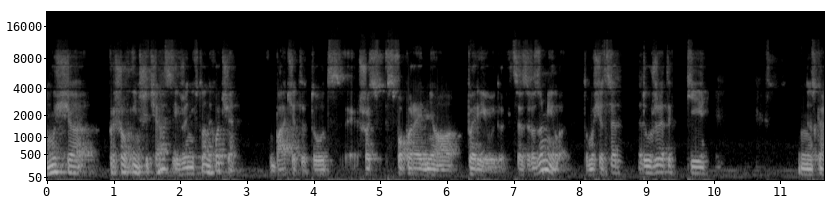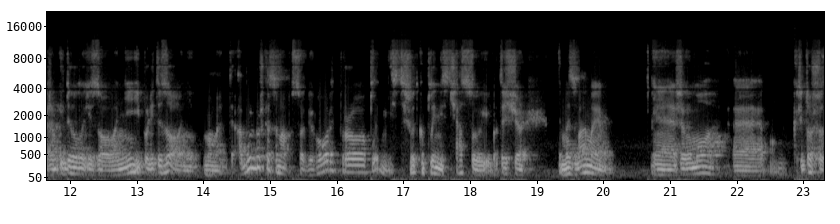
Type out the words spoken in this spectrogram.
Тому що прийшов інший час, і вже ніхто не хоче бачити тут щось з попереднього періоду. І це зрозуміло, тому що це дуже такі, ну скажімо, ідеологізовані і політизовані моменти. А бульбашка сама по собі говорить про плинність, швидкоплинність часу і про те, що ми з вами. Е, Живемо, е, крім того, що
